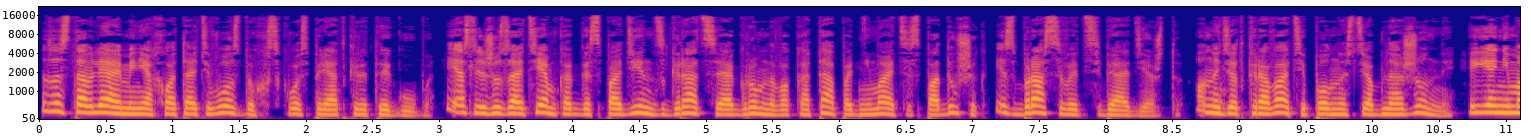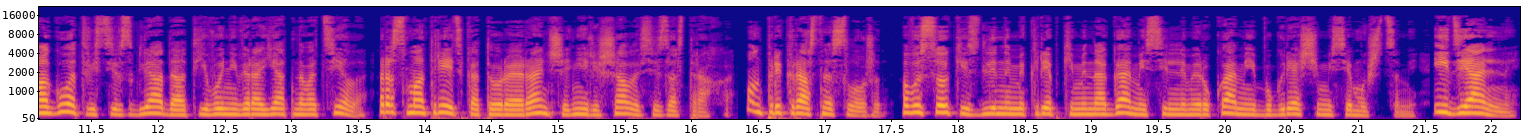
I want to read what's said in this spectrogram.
заставляя меня хватать воздух сквозь приоткрытые губы. Я слежу за тем, как господин с грацией огромного кота поднимается с подушек и сбрасывает с себя одежду. Он идет к кровати полностью обнаженный, и я не могу отвести взгляда от его невероятного тела, рассмотреть которое раньше не решалось из-за страха. Он прекрасно сложен, высокий, с длинными крепкими ногами, сильными руками и бугрящимися мышцами. Идеальный,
